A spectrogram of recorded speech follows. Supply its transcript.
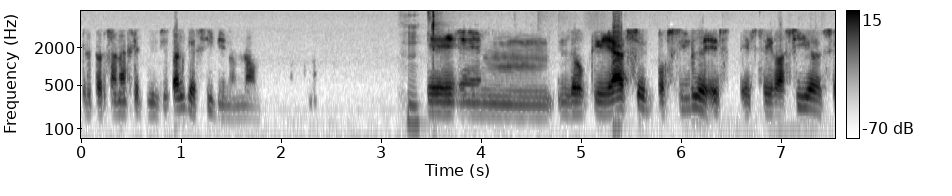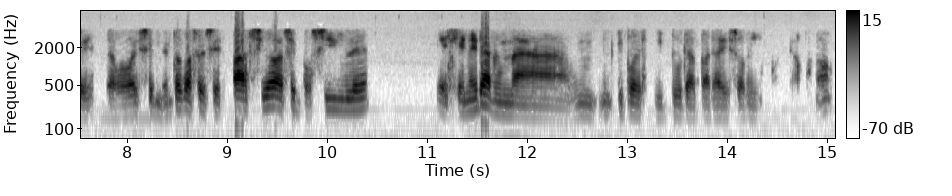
el, personaje principal que sí tiene un nombre. Em, lo que hace posible es ese vacío, ese, o ese, todo ese espacio, hace posible eh, generar una, un, un, tipo de escritura para eso mismo, digamos, ¿no?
